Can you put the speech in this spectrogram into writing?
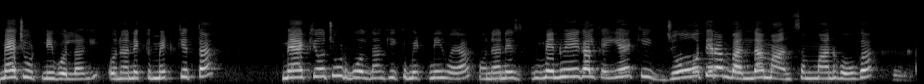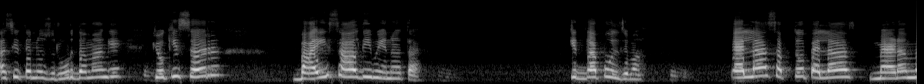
ਮੈਂ ਝੂਠ ਨਹੀਂ ਬੋਲਾਂਗੀ। ਉਹਨਾਂ ਨੇ ਕਮਿਟ ਕੀਤਾ। ਮੈਂ ਕਿਉਂ ਝੂਠ ਬੋਲਦਾ ਕਿ ਕਮਿਟ ਨਹੀਂ ਹੋਇਆ? ਉਹਨਾਂ ਨੇ ਮੈਨੂੰ ਇਹ ਗੱਲ ਕਹੀ ਹੈ ਕਿ ਜੋ ਤੇਰਾ ਬੰਦਾ ਮਾਨ ਸਨਮਾਨ ਹੋਊਗਾ, ਅਸੀਂ ਤੈਨੂੰ ਜ਼ਰੂਰ ਦਵਾਂਗੇ। ਕਿਉਂਕਿ ਸਰ 22 ਸਾਲ ਦੀ ਮਿਹਨਤ ਹੈ ਕਿੱਦਾਂ ਭੁੱਲ ਜਾਵਾਂ? ਪਹਿਲਾ, ਸਭ ਤੋਂ ਪਹਿਲਾਂ ਮੈਡਮ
